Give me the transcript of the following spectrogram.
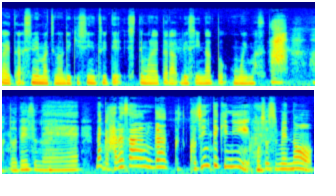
えた締め町の歴史について知ってもらえたら嬉しいなと思います。あ本当ですね、なんか原さんが個人的におすすめの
